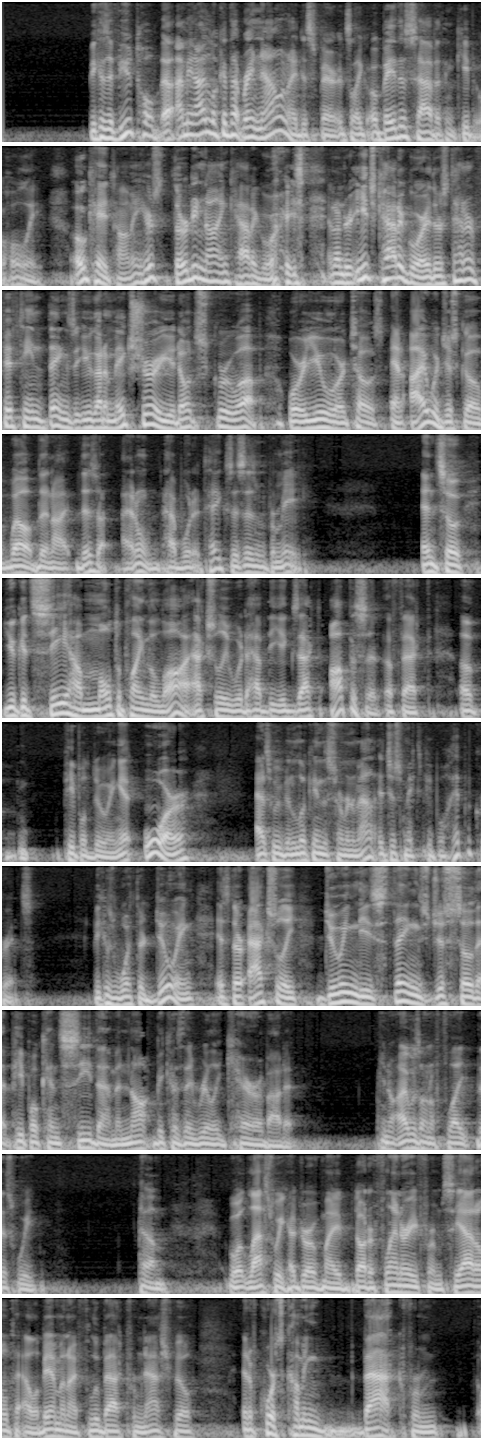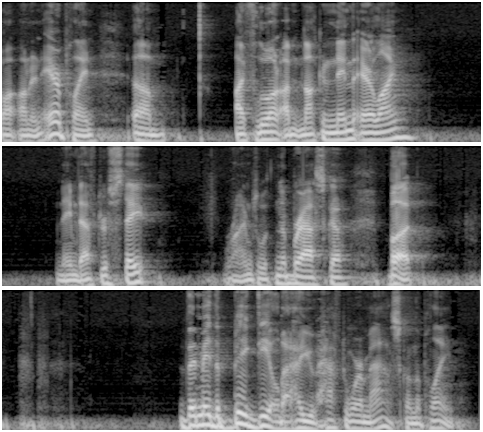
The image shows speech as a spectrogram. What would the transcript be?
because if you told, I mean, I look at that right now and I despair. It's like, obey the Sabbath and keep it holy. Okay, Tommy, here's 39 categories. And under each category, there's 10 or 15 things that you got to make sure you don't screw up or you are toast. And I would just go, well, then I, this, I don't have what it takes. This isn't for me. And so you could see how multiplying the law actually would have the exact opposite effect of people doing it. Or, as we've been looking at the Sermon on the Mount, it just makes people hypocrites because what they're doing is they're actually doing these things just so that people can see them and not because they really care about it. You know, I was on a flight this week. Um, well, last week I drove my daughter Flannery from Seattle to Alabama, and I flew back from Nashville. And of course, coming back from on an airplane, um, I flew on. I'm not going to name the airline, named after a state, rhymes with Nebraska, but they made the big deal about how you have to wear a mask on the plane.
